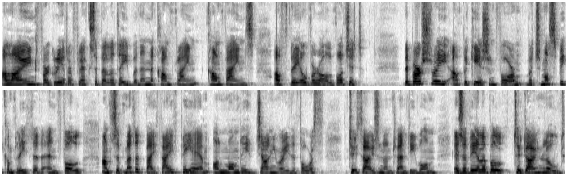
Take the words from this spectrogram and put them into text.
allowing for greater flexibility within the confine, confines of the overall budget. The bursary application form, which must be completed in full and submitted by 5 pm on Monday, January the 4th, 2021, is available to download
